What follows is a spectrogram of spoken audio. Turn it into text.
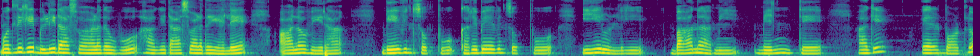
ಮೊದಲಿಗೆ ಬಿಳಿ ದಾಸವಾಳದ ಹೂವು ಹಾಗೆ ದಾಸವಾಳದ ಎಲೆ, ಆಲೋವೆರಾ, ಬೇವಿನ ಸೊಪ್ಪು, ಕರಿಬೇವಿನ ಸೊಪ್ಪು, ಈರುಳ್ಳಿ, ಬಾದಾಮಿ, ಮೆಂತೆ ಹಾಗೆ ಎರಡು ಬಾಟ್ಲು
